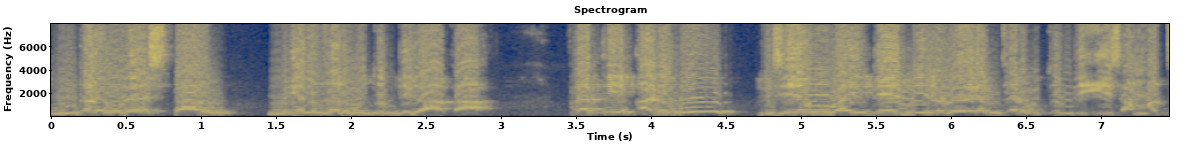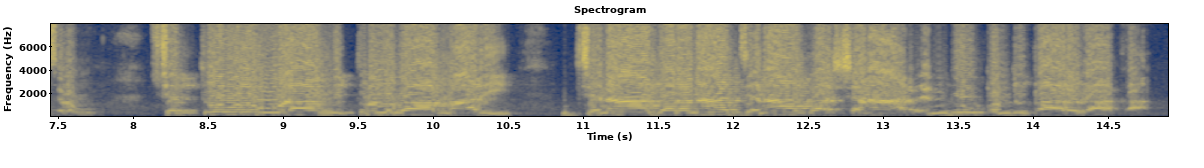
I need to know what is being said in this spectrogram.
ముందడుగు వేస్తారు. మేలు జరుగుతుంది గాక. ప్రతి అడుగు విజయం వైపే మీరు వేయడం జరుగుతుంది ఈ సంవత్సరం. శత్రువులు కూడా మిత్రులుగా మారి జనాదరణ జనాకర్షణ రెండూ పొందుతారు గాక.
